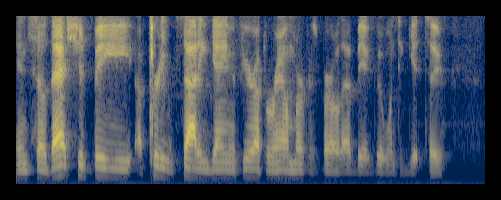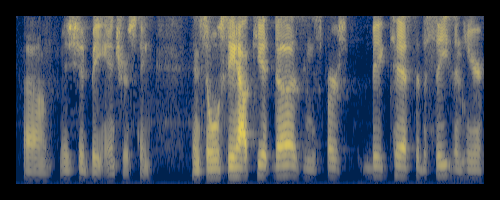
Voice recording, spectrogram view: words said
And so that should be a pretty exciting game. If you're up around Murfreesboro, that'd be a good one to get to. Um, it should be interesting. And so we'll see how Kit does in his first big test of the season here.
